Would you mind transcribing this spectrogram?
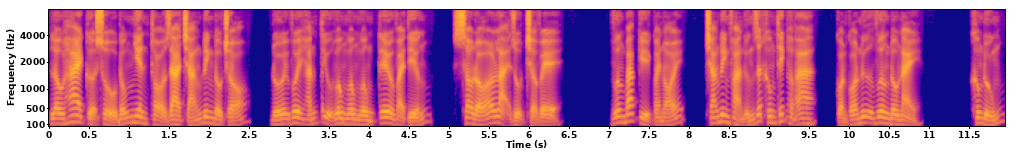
lầu hai cửa sổ đống nhiên thò ra Tráng Đinh đầu chó, đối với hắn tiểu ông ông ông kêu vài tiếng, sau đó lại rụt trở về. Vương Bắc kỳ quái nói, Tráng Đinh phản ứng rất không thích hợp a, còn có nữ vương đâu này. Không đúng,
